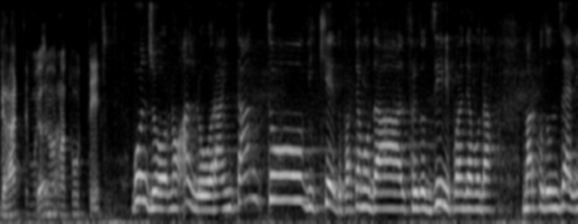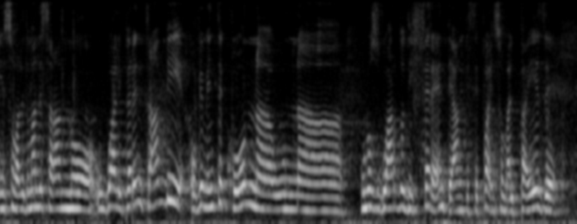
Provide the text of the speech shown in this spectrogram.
Grazie, buongiorno a tutti. Buongiorno, allora intanto vi chiedo, partiamo da Alfredo Zini, poi andiamo da Marco Donzelli, insomma le domande saranno uguali per entrambi, ovviamente con un, uno sguardo differente, anche se poi insomma il paese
